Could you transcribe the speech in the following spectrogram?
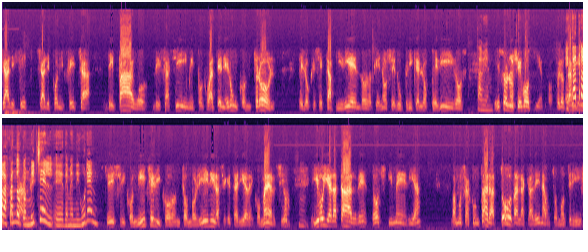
ya le ya le pone fecha de pago de esa CIMI, porque va a tener un control de lo que se está pidiendo, que no se dupliquen los pedidos. Está bien. Eso nos llevó tiempo. Pero ¿Está trabajando con Michel eh, de Mendiguren? Sí, sí, con Michel y con Tombolini, la Secretaría de Comercio. Mm. Y hoy a la tarde, dos y media, vamos a juntar a toda la cadena automotriz,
